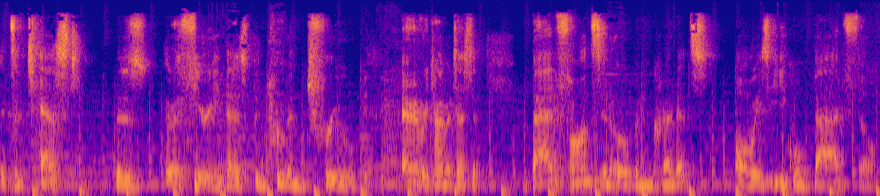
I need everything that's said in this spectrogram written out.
it's a test that is or a theory that has been proven true every time I test it. Bad fonts in opening credits always equal bad film.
